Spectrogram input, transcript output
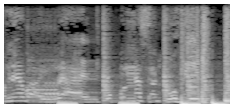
pone a bailar, te a.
